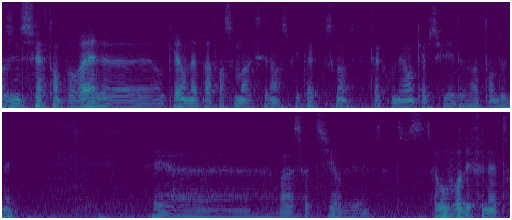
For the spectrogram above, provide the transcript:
dans une sphère temporelle euh, auquel on n'a pas forcément accès dans le spectacle, parce que dans le spectacle on est encapsulé dans un temps donné. Et euh, voilà, ça tire, ça, ouvre des fenêtres.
